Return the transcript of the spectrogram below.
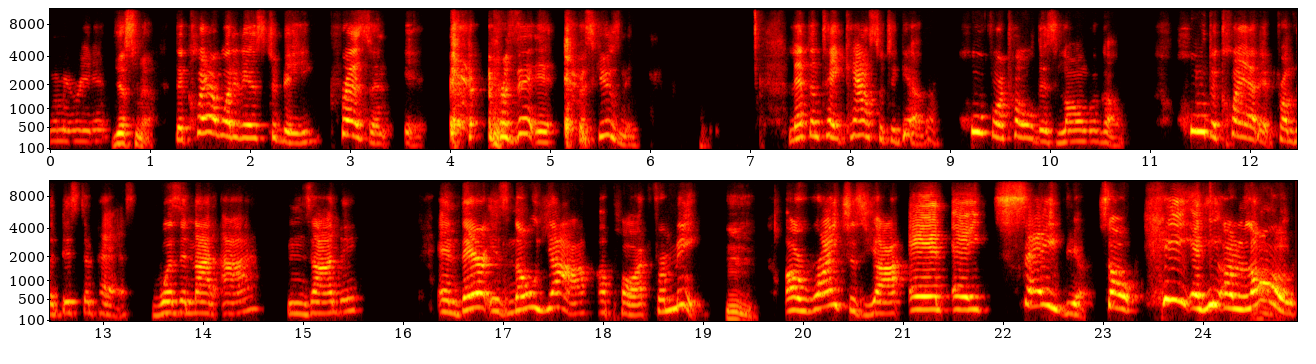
Let me read it. Yes, ma'am. Declare what it is to be, present it, present it, excuse me. Let them take counsel together. Who foretold this long ago? Who declared it from the distant past? Was it not I, Nzambi? and there is no Yah apart from me. Mm. A righteous Yah and a savior. So he and he alone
